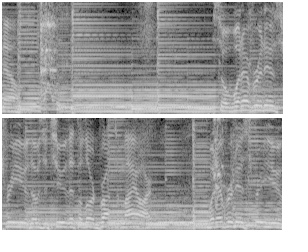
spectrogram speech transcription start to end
now. So, whatever it is for you, those are two that the Lord brought to my heart. Whatever it is for you,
